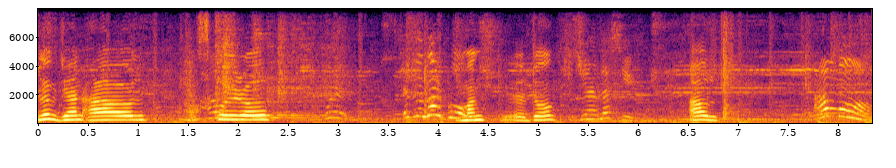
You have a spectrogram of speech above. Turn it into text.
Look, Jan, owl, squirrel, It's a light bulb. monk, uh, dog, Yeah, let's see. owl. Emma,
